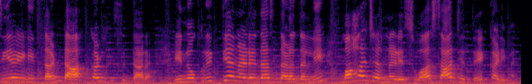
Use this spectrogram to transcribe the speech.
ಸಿಐಡಿ ತಂಡ ಕಳುಹಿಸಿದ್ದಾರೆ. ಇನ್ನು ಕೃತ್ಯ ನಡೆದ ಸ್ಥಳದಲ್ಲಿ ಮಹಾಜರ್ ನಡೆಸುವ ಸಾಧ್ಯತೆ ಕಡಿಮೆ.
